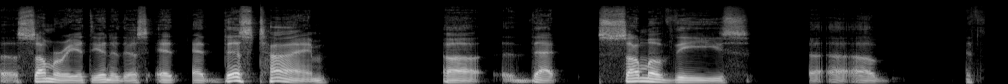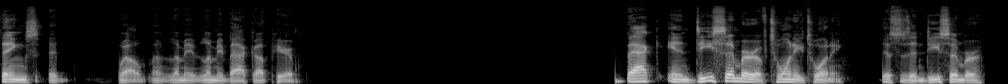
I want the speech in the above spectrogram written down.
uh, summary at the end of this. At, at this time, uh, that some of these uh, uh, uh things, uh, well, uh, let me let me back up here. Back in December of 2020, this is in December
